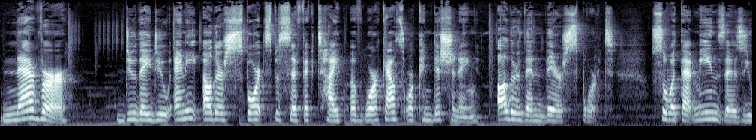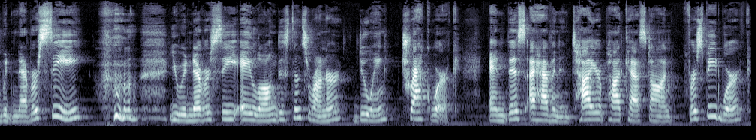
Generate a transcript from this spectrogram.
never do they do any other sport specific type of workouts or conditioning other than their sport. So what that means is you would never see you would never see a long distance runner doing track work. And this I have an entire podcast on for speed work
